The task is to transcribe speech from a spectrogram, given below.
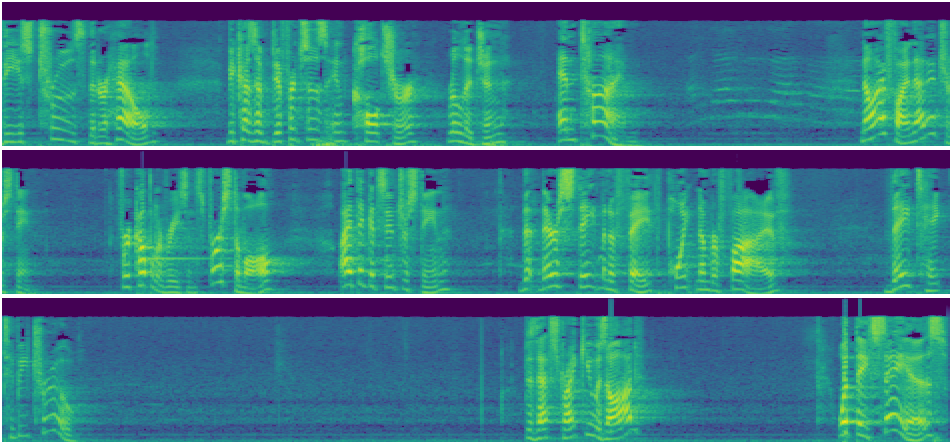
these truths that are held because of differences in culture, religion, and time. Now, I find that interesting for a couple of reasons. First of all, I think it's interesting that their statement of faith, point number five, they take to be true. Does that strike you as odd? What they say is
